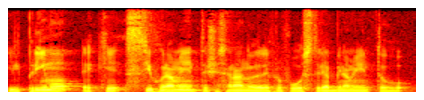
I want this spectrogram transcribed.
Il primo è che sicuramente ci saranno delle proposte di abbinamento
